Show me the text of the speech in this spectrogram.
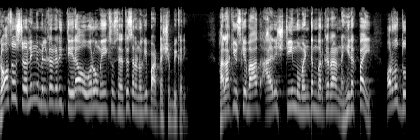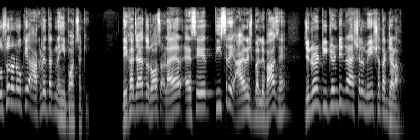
रॉस और स्टर्लिंग ने मिलकर करीब तेरह ओवरों में एक रनों की पार्टनरशिप भी करी। हालाँकि उसके बाद आयरिश टीम मोमेंटम बरकरार नहीं रख पाई और वो 200 रनों के आंकड़े तक नहीं पहुँच सकी। देखा जाए तो रॉस अडायर ऐसे तीसरे आयरिश बल्लेबाज हैं जिन्होंने टी ट्वेंटी इंटरनेशनल में शतक जड़ा हो।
